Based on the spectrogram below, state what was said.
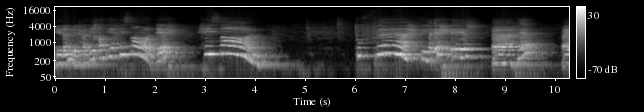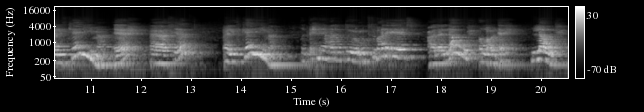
إذا بالحديقة فيها حصان. إح حصان. تفاح فيها إح إيش؟ آخر الكلمة. إح آخر الكلمة. طيب إحنا عالم الطيور بنكتب على إيش؟ على لوح. طلعوا الإح لوح.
